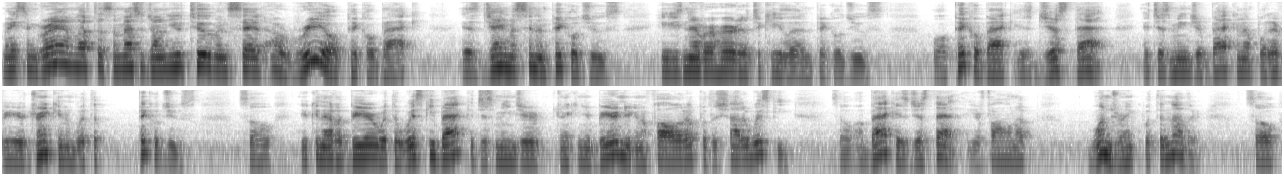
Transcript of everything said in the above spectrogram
Mason Graham left us a message on YouTube and said a real pickleback is Jameson and pickle juice. He's never heard of tequila and pickle juice. Well, pickleback is just that. It just means you're backing up whatever you're drinking with the pickle juice. So you can have a beer with the whiskey back. It just means you're drinking your beer and you're going to follow it up with a shot of whiskey. So a back is just that. You're following up one drink with another. So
